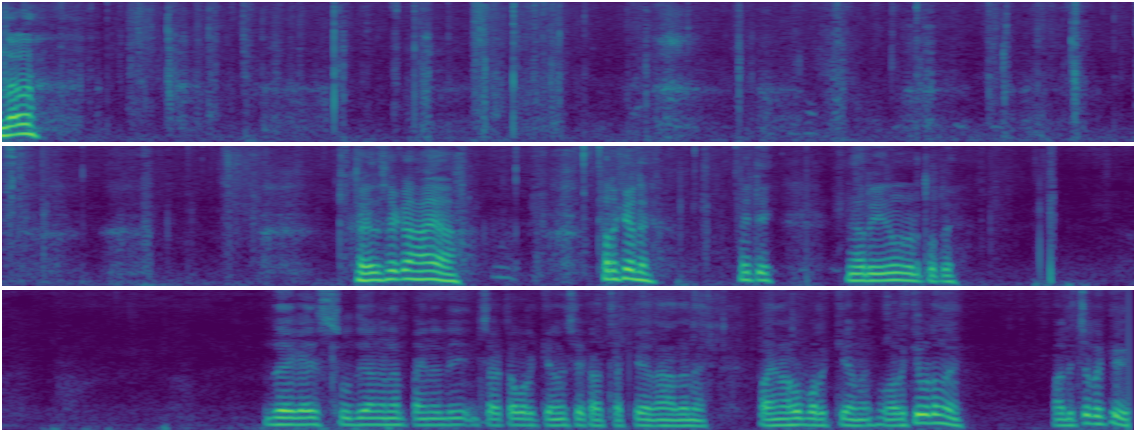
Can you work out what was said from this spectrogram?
എന്താണ്? കൈസൊക്കെ ആയാ? പറക്കല്ലേ പറ്റി ഞാൻ റീലും എടുത്തോട്ടെ. ഇതേ കൈ ശ്രുതി അങ്ങനെ പൈനലി ചക്ക പറിക്കാന്ന് വെച്ചാൽ ചക്ക അതിനെ പൈനാപ്പിൾ പറിക്കുകയാണ് പറിക്കി വിടുന്നേ അടിച്ചെടുക്ക്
